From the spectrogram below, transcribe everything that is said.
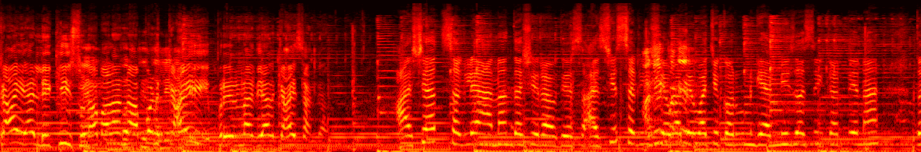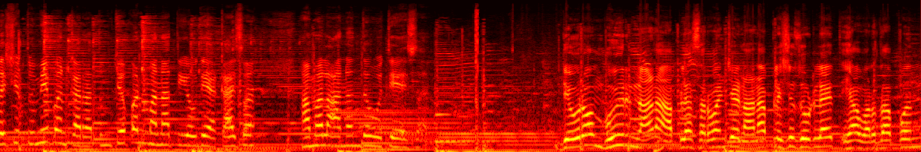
काय या लेखी सुना बाळांना आपण काय प्रेरणा द्याल काय सांगा अशाच सगळे आनंदाशी राहू दे. अशीच सगळी सेवा देवाची करून घ्या. मी जशी करते ना तशी तुम्ही पण करा. तुमच्या पण मनात येऊ द्या. काय स- आम्हाला आनंद होते असा देवराम भुईर नाना आपल्या सर्वांच्या नाना आपल्याशी जोडले आहेत. ह्या वर्धापन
